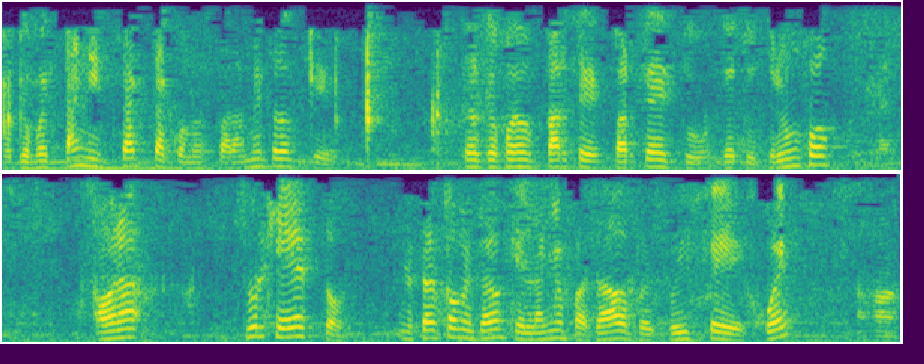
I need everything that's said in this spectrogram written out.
porque fue tan exacta con los parámetros que creo que fue parte, parte de tu, de tu triunfo. Ahora, surge esto, estás comentando que el año pasado pues fuiste juez Ajá.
